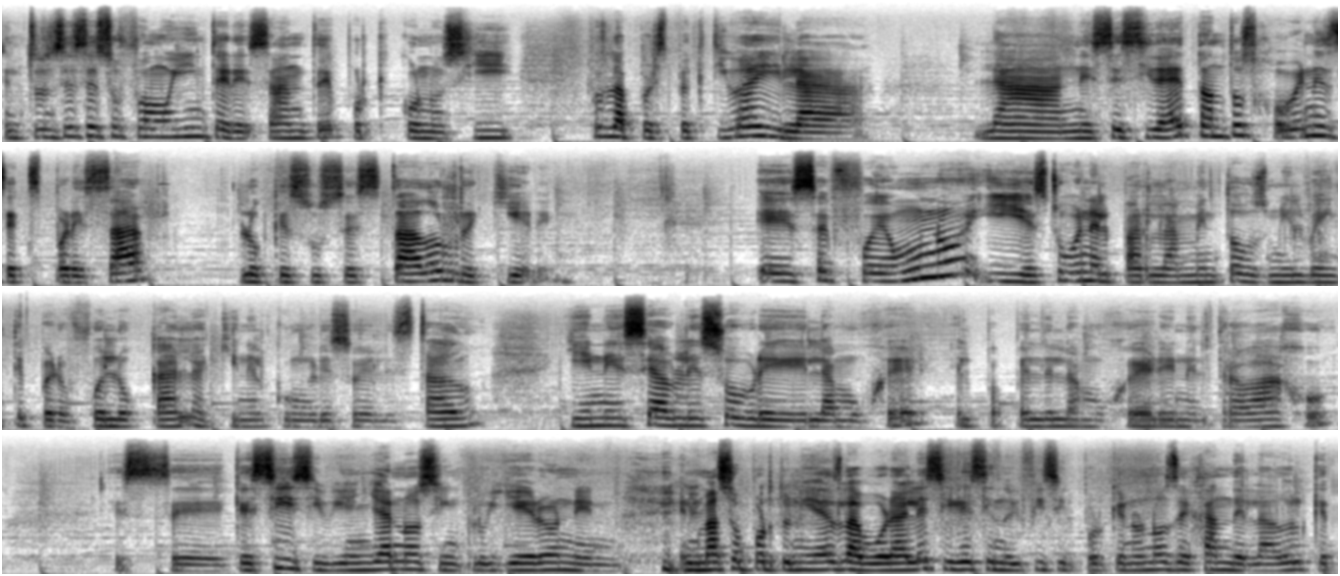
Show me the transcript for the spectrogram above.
Entonces eso fue muy interesante porque conocí pues la perspectiva y la, la necesidad de tantos jóvenes de expresar lo que sus estados requieren. Ese fue uno y estuve en el Parlamento 2020, pero fue local, aquí en el Congreso del Estado. Y en ese hablé sobre la mujer, el papel de la mujer en el trabajo. Este, que sí, si bien ya nos incluyeron en, en más oportunidades laborales, sigue siendo difícil porque no nos dejan de lado el que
